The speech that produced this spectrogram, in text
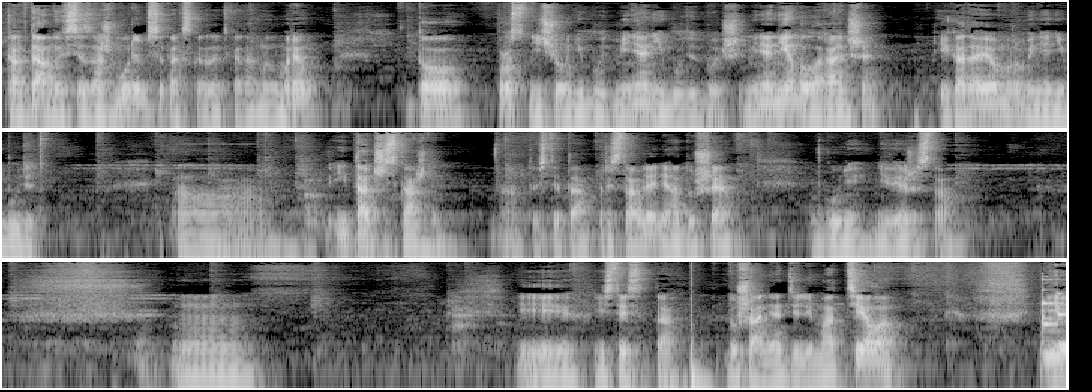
Когда мы все зажмуримся, так сказать, когда мы умрем, то просто ничего не будет. Меня не будет больше. Меня не было раньше, и когда я умру, меня не будет. А, и так же с каждым. То есть это представление о душе в гуне невежества. И, естественно, душа неотделима от тела. И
